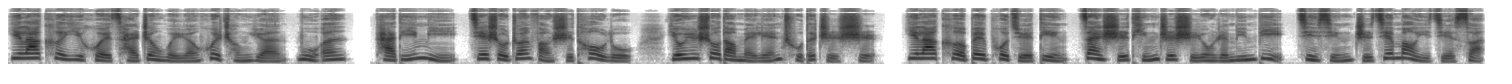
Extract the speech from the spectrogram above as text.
伊拉克议会财政委员会成员穆恩·卡迪米接受专访时透露，由于受到美联储的指示。伊拉克被迫决定暂时停止使用人民币进行直接贸易结算。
